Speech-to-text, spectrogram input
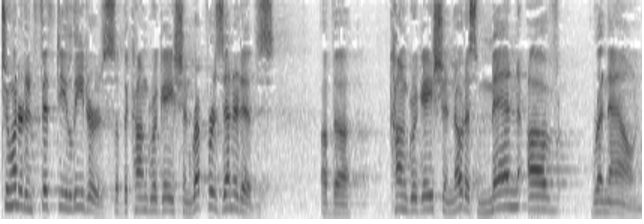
250 leaders of the congregation, representatives of the congregation. Notice men of renown.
